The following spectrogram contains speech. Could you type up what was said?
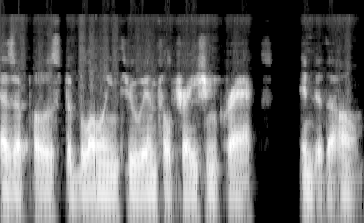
as opposed to blowing through infiltration cracks into the home.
